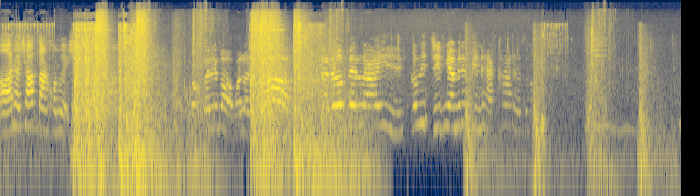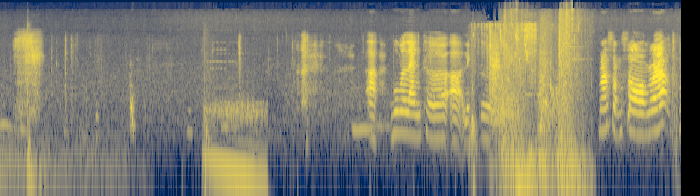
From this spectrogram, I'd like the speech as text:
อ๋อ เธอชอบตอนคนเวชีเราไม่ได้บอกว่าเราชอบแต่เธอเป็นไร ก็ลิจิตไงไม่ได้บินแฮกฆ่าเธอซะหน่อยอะ บูมแมลงเธออะเล็กเกินมาสองสองแล้ว ไฟ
